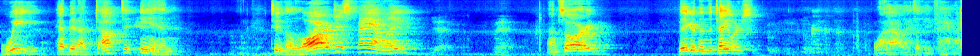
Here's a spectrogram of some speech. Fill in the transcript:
We have been adopted in to the largest family. Yeah. Yeah. I'm sorry, bigger than the Taylors. Wow, that's a big family.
